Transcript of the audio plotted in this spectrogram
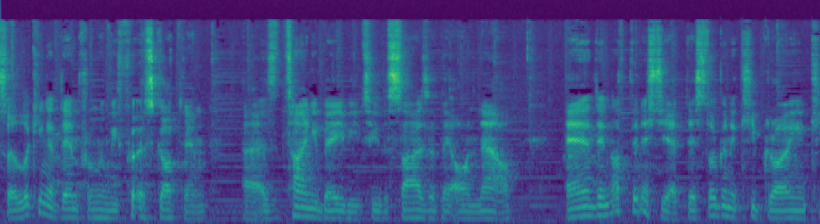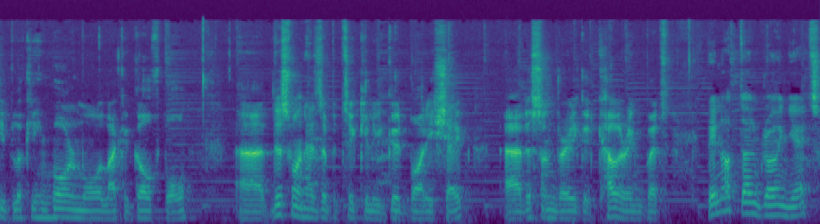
So looking at them from when we first got them uh, as a tiny baby to the size that they are now, and they're not finished yet. They're still going to keep growing and keep looking more and more like a golf ball. Uh, this one has a particularly good body shape. Uh, this one very good coloring, but they're not done growing yet.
